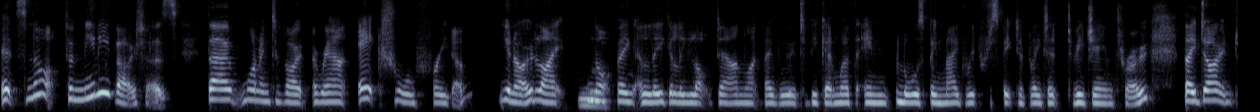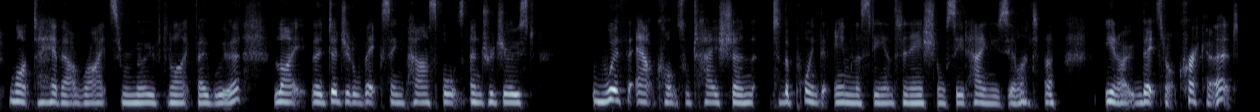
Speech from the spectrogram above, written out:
it's not. For many voters they're wanting to vote around actual freedom you know, like mm. not being illegally locked down like they were to begin with, and laws being made retrospectively to, to be jammed through. They don't want to have our rights removed like they were, like the digital vaccine passports introduced without consultation to the point that Amnesty International said, hey, New Zealand, you know, that's not cricket.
